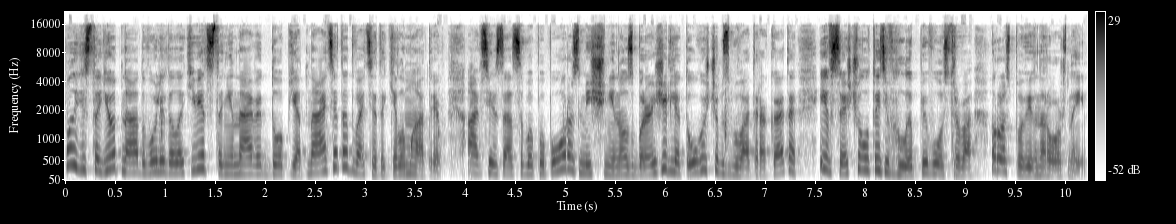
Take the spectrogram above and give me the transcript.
Вони дістають на доволі далекій відстані, навіть до 15-20 кілометрів. А всі засоби ППО розміщені на узбережжі для того, щоб збивати ракети і все, що летить вглиб півострова, розповів нарожний.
